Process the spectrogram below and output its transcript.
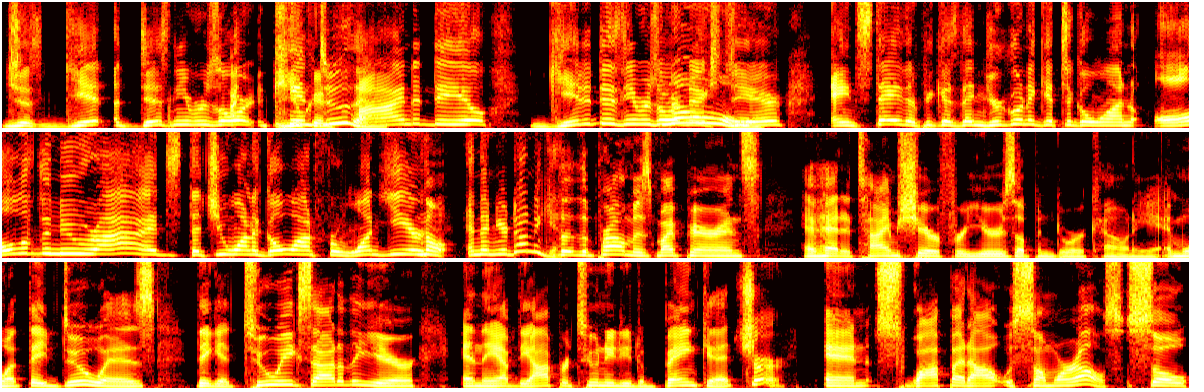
Just get a Disney resort. I can't you can do that. Find a deal. Get a Disney resort No. next year and stay there because then you're going to get to go on all of the new rides that you want to go on for one year. No. and then you're done again. The, the problem is my parents have had a timeshare for years up in Door County. And what they do is they get two weeks out of the year and they have the opportunity to bank it. Sure. And swap it out with somewhere else. So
